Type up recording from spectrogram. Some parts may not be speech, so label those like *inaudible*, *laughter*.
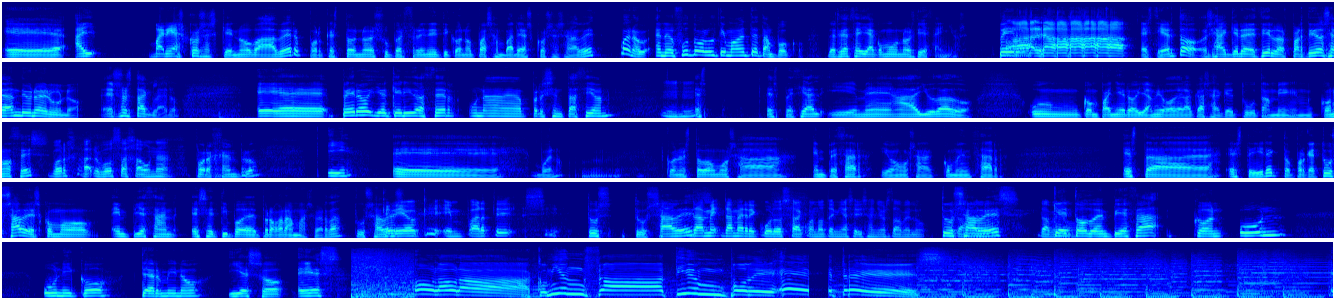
Eh, hay varias cosas que no va a haber, porque esto no es súper frenético, no pasan varias cosas a la vez. Bueno, en el fútbol últimamente tampoco, desde hace ya como unos 10 años. Pero es cierto, o sea, quiero decir, los partidos se dan de uno en uno, eso está claro. Eh, pero yo he querido hacer una presentación especial y me ha ayudado un compañero y amigo de la casa que tú también conoces, Borja Arbosa Jauna. por ejemplo. Y eh, bueno, mm, con esto vamos a empezar y vamos a comenzar esta, este directo, porque tú sabes cómo empiezan ese tipo de programas, ¿verdad? Tú sabes, Creo que en parte sí. Tú, sabes, Dame, dame recuerdos a cuando tenía 6 años, dámelo. tú Dámelo, sabes que todo empieza con un único término y eso es Hola, hola. Comienza tiempo de E3.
